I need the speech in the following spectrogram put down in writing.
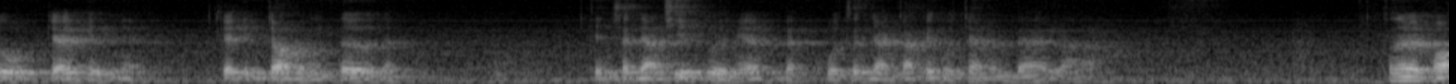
ตัวแกเห็นเนี่ยแกเห็นจอมอนิเตอร์นะ เห็นสัญญาณชีพตัวเนี่ยแบบหัวสัญญาณการเต้นหัวใจมันแบนล่าแกนั้นพอ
